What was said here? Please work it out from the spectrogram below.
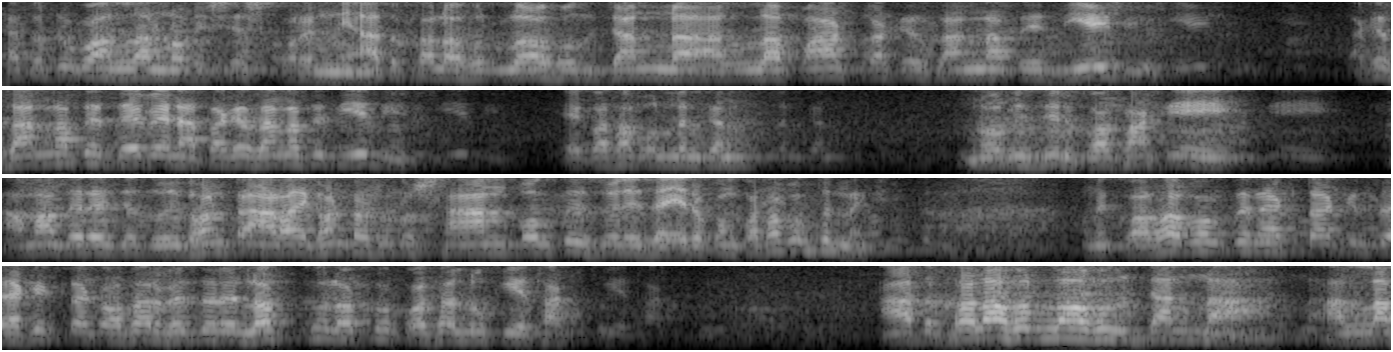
এতটুকু আল্লাহর নবী শেষ করেননি। আদখালাহুল্লাহুল জান্নাহ, আল্লাহ পাক তাকে জান্নাতে দিয়েই দিয়েছে। তাকে জান্নাতে দেবে না, তাকে জান্নাতে দিয়ে দিয়েছে। এ কথা বললেন কেন? নবীজির কথাকে আমাদের এই যে দুই ঘণ্টা, আড়াই ঘণ্টা শুধু শান বলতে চলে যায়, এরকম কথা বলতেন নাকি? উনি কথা বলতেন একটা, কিন্তু এক একটা কথার ভেতরে লক্ষ লক্ষ কথা লুকিয়ে থাকতো। আদখলাহুল্লাহুল জান্নাহ। আল্লাহ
